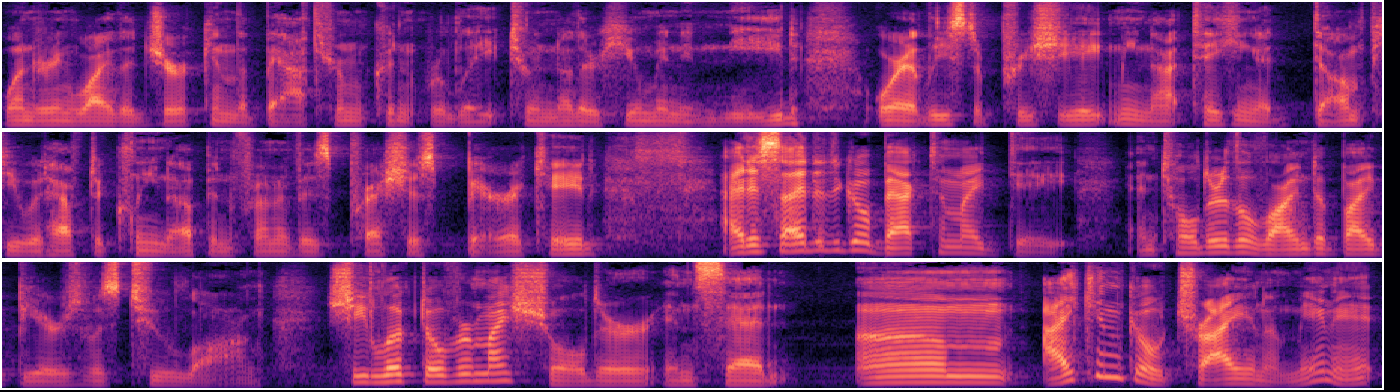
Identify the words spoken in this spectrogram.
wondering why the jerk in the bathroom couldn't relate to another human in need, or at least appreciate me not taking a dump he would have to clean up in front of his precious barricade. I decided to go back to my date and told her the line to buy beers was too long. She looked over my shoulder and said, Um, I can go try in a minute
